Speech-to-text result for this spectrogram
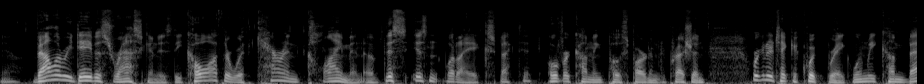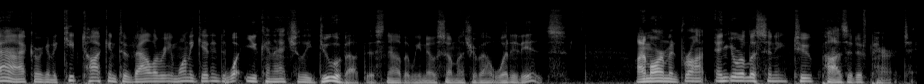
Yeah. Valerie Davis Raskin is the co author with Karen Kleiman of This Isn't What I Expected Overcoming Postpartum Depression. We're going to take a quick break. When we come back, we're going to keep talking to Valerie and want to get into what you can actually do about this now that we know so much about what it is. I'm Armin Brott, and you're listening to Positive Parenting.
